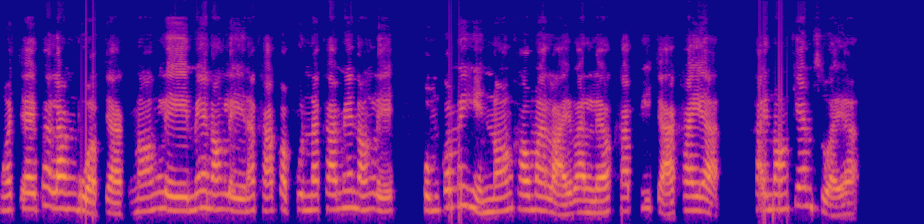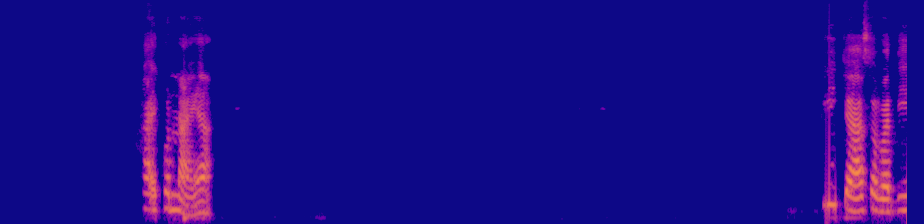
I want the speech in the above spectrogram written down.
หัวใจพลังบวกจากน้องเล แม่น้องเลนะคะ ขอบคุณนะคะ แม่น้องเล ผมก็ไม่เห็นน้องเขามาหลายวันแล้วครับ พี่จ๋าใครอะ ใครน้องแก้มสวยอะ ใครคนไหนอะ พี่จ๋าสวัสดี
